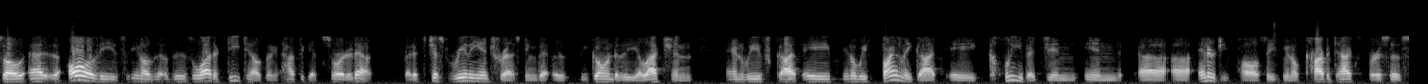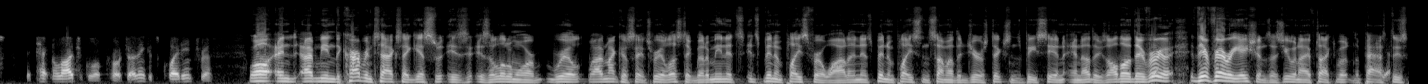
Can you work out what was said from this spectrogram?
So uh, all of these, you know, there's a lot of details that have to get sorted out. But it's just really interesting that uh, we go into the election and we've got a, you know, we finally got a cleavage in in uh, uh, energy policy. You know, carbon tax versus the technological approach. I think it's quite interesting. Well, and I mean the carbon tax, I guess, is is a little more real. Well, I'm not going to say it's realistic, but I mean it's it's been in place for a while, and it's been in place in some other jurisdictions, BC and, and others. Although they're very they're variations, as you and I have talked about in the past. Yeah. There's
